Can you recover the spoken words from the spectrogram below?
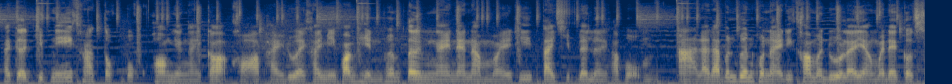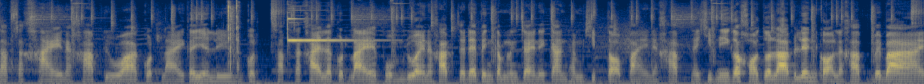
ถ้าเกิดคลิปนี้ขาดตกบกพร่องยังไงก็ขออภัยด้วย ใครมีความเห็นเพิ่มเติมยังไงแนะนำไว้ที่ใต้คลิปได้เลยครับผม อ่า แล้วถ้าเพื่อนๆคนไหนที่เข้ามาดูแล้วยังไม่ได้กด subscribe นะครับ หรือว่ากดไลค์ก็อย่าลืมกด subscribe และกดไลค์ให้ผมด้วยนะครับ จะได้เป็นกำลังใจในการทำคลิปต่อไปนะครับ ในคลิปนี้ก็ขอตัวลาไปเล่นก่อนแล้วครับ บ๊ายบาย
